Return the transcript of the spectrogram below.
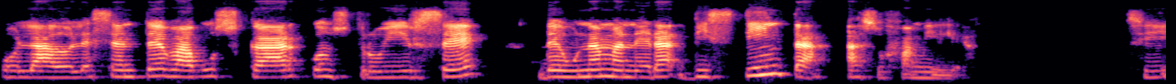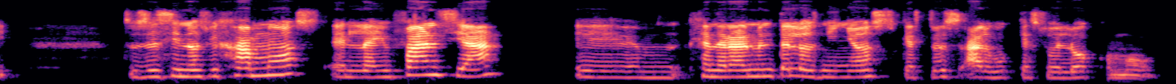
o la adolescente va a buscar construirse de una manera distinta a su familia. ¿Sí? Entonces, si nos fijamos en la infancia, em, generalmente los niños, que esto es algo que suelo como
